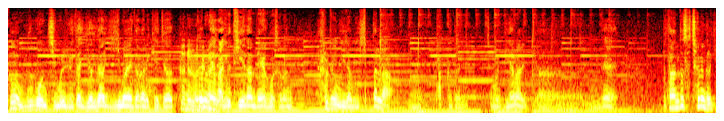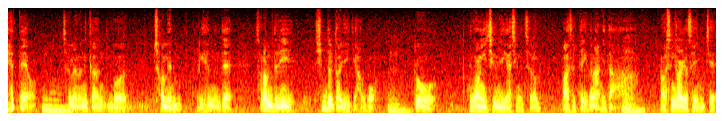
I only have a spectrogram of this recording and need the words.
그 무거운 짐을 여기다 여기다 이마에다가 이렇게 저 끈으로 끈을 해가지고. 해가지고 뒤에다 메고서는 하루 종일 일하면 10달러 음, 받거든요. 정말 미안할 아, 인데 부탄도 처음엔 그렇게 했대요. 음. 처음에는 그러니까 뭐 처음엔 그렇게 했는데 사람들이 힘들다고 얘기하고 음, 또 국왕이 지금 얘기하신 것처럼 봤을 때 이건 아니다. 음. 라고 생각해서 이제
